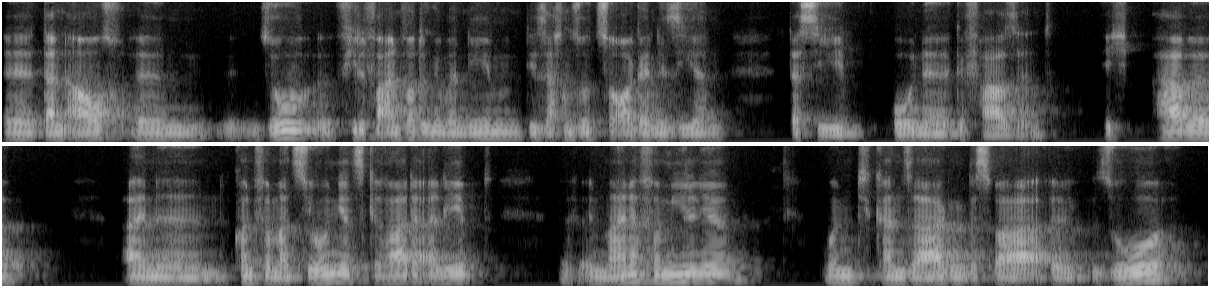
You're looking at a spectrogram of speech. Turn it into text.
dann auch ähm, so viel Verantwortung übernehmen, die Sachen so zu organisieren, dass sie ohne Gefahr sind. Ich habe eine Konfirmation jetzt gerade erlebt in meiner Familie und kann sagen, das war äh, so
